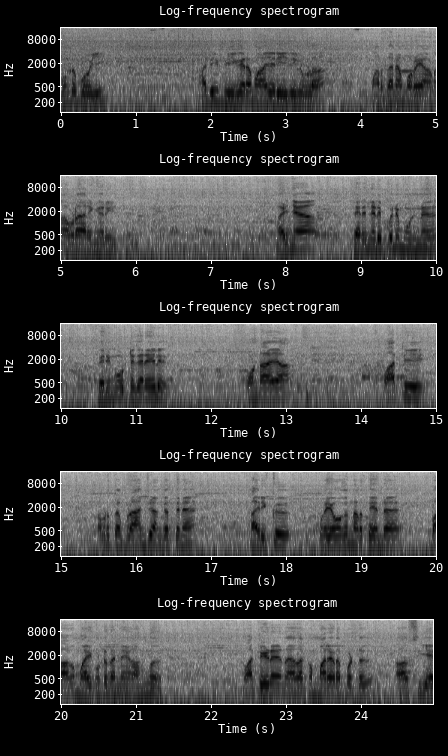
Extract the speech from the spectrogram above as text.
കൊണ്ടുപോയി. അതിഭീകരമായ രീതിയിലുള്ള മർദ്ദന മുറയാണ് അവിടെ അരങ്ങേറിയത് കഴിഞ്ഞ തെരഞ്ഞെടുപ്പിന് മുന്ന് പെരിങ്ങോട്ടുകരയിൽ ഉണ്ടായ പാർട്ടി അവിടുത്തെ ബ്രാഞ്ച് അംഗത്തിന് കരിക്ക് പ്രയോഗം നടത്തിയതിന്റെ ഭാഗമായിക്കൊണ്ട് തന്നെ അന്ന് പാർട്ടിയുടെ നേതാക്കന്മാരെ ഇടപെട്ട് ആ സി എ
